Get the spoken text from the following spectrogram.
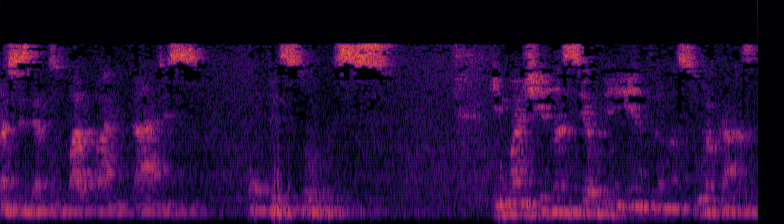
nós fizemos barbaridades com pessoas. Imagina se alguém entra na sua casa,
